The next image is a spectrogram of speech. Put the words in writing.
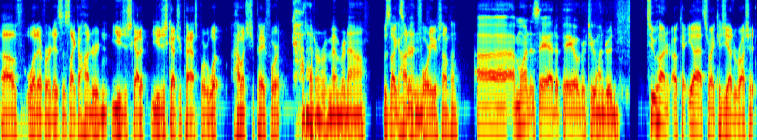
of whatever it is. It's like a hundred. You just got a, you just got your passport. What? How much did you pay for it? God, I don't remember now. It was like It's 140 or something. Uh, I'm wanting to say I had to pay over 200. 200. Okay, yeah, that's right because you had to rush it.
